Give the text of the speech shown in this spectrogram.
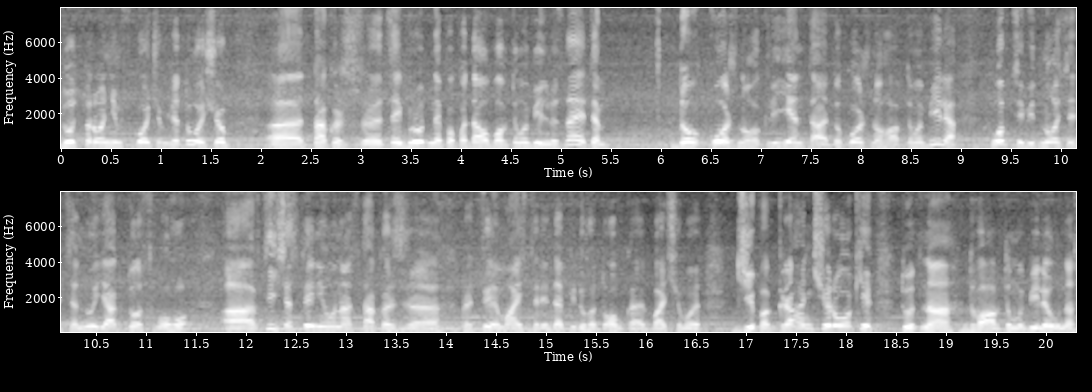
двостороннім скотчем для того, щоб е, також цей бруд не попадав в автомобіль. Ну знаєте, до кожного клієнта, до кожного автомобіля хлопці відносяться ну як до свого. А в цій частині у нас також е, працює майстер, іде підготовка, як бачимо, джіпа Grand Cherokee. Тут на два автомобілі у нас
